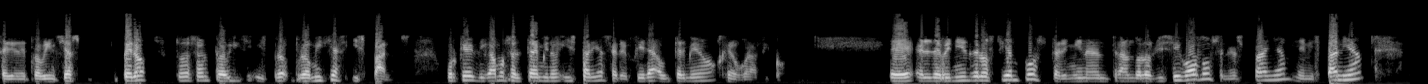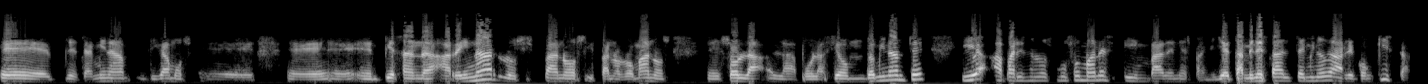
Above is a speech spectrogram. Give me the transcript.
serie de provincias, pero todas son provincias hispanas, porque digamos el término Hispania se refiere a un término geográfico. Eh, el devenir de los tiempos termina entrando los visigodos en España, en Hispania, eh, determina, digamos, eh, eh, empiezan a reinar, los hispanos, hispanos romanos son la, la, población dominante y aparecen los musulmanes e invaden España. Y también está el término de la reconquista.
